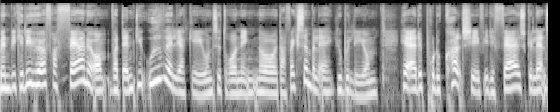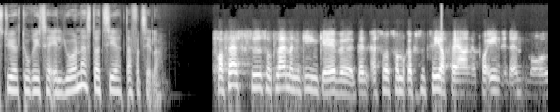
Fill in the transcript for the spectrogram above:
Men vi kan lige høre fra færerne om, hvordan de udvælger gaven til dronningen, når der for eksempel er jubilæum. Her er det protokolchef i det færøske landstyre, Dorita El Jornasdottir, der fortæller. Fra færøsk side, så plejer man at give en gave, den, altså, som repræsenterer færgerne på en eller anden måde.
